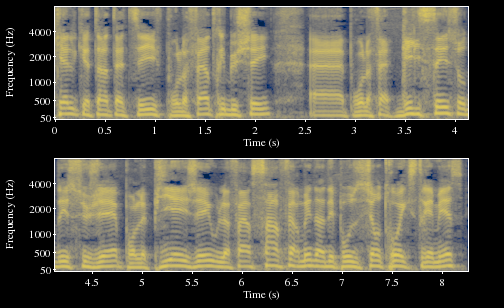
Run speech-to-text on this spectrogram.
quelques tentatives pour le faire trébucher, euh, pour le faire glisser sur des sujets, pour le piéger ou le faire s'enfermer dans des positions trop extrémistes.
